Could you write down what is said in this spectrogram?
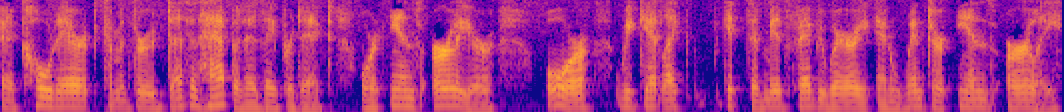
uh, cold air coming through doesn't happen as they predict, or ends earlier, or we get like get to mid February and winter ends early,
